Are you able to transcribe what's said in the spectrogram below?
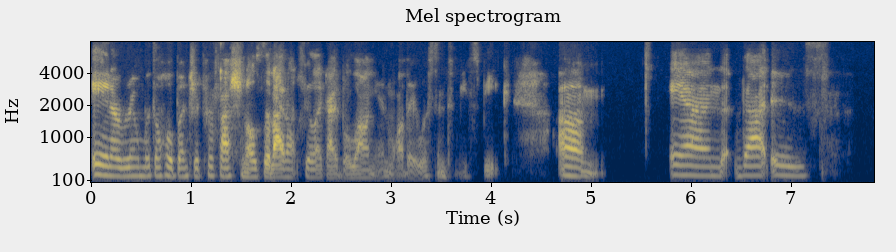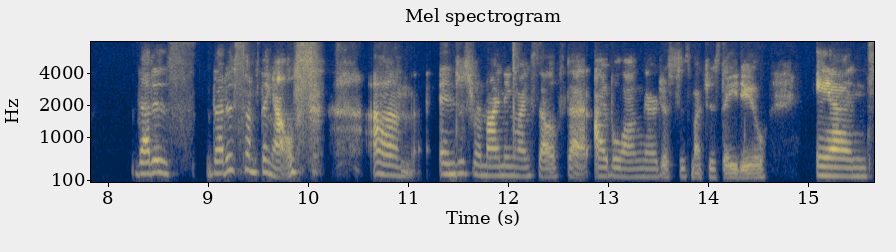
in a room with a whole bunch of professionals that I don't feel like I belong in while they listen to me speak. Um, and that is that is that is something else um, and just reminding myself that i belong there just as much as they do and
